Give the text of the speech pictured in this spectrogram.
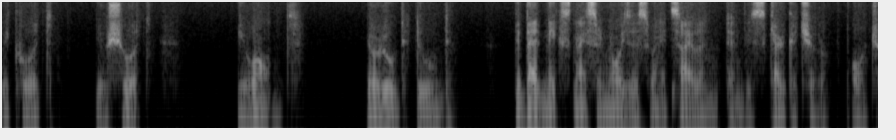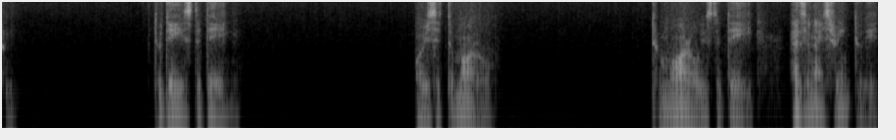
We could, you should, you won't. You're rude, dude. The bed makes nicer noises when it's silent than this caricature of poetry. Today is the day. Or is it tomorrow? Tomorrow is the day. Has a nice ring to it.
